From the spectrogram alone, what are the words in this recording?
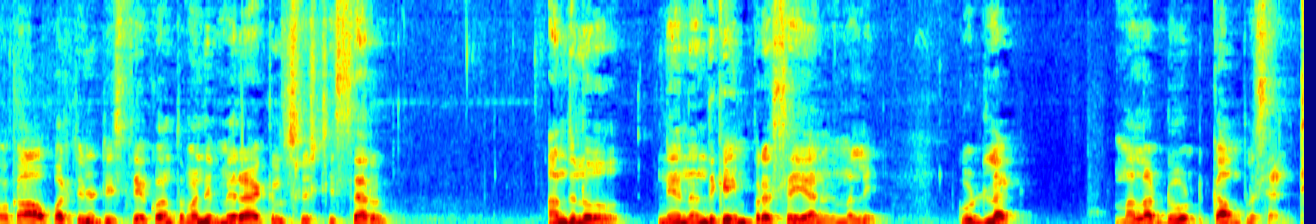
ఒక ఆపర్చునిటీ ఇస్తే కొంతమంది మిరాకిల్ సృష్టిస్తారు. అందులో నేను అందుకే ఇంప్రెస్ అయ్యాను మిమ్మల్ని. గుడ్ లక్ మళ్ళా డోంట్ కాంప్లిసెంట్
